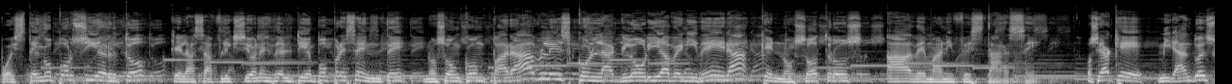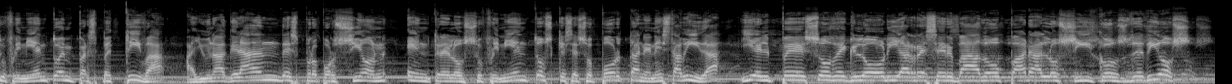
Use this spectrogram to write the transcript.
Pues tengo por cierto que las aflicciones del tiempo presente no son comparables con la gloria venidera que en nosotros ha de manifestarse. O sea que mirando el sufrimiento en perspectiva, hay una gran desproporción entre los sufrimientos que se soportan en esta vida y el peso de gloria reservado para los hijos de Dios.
